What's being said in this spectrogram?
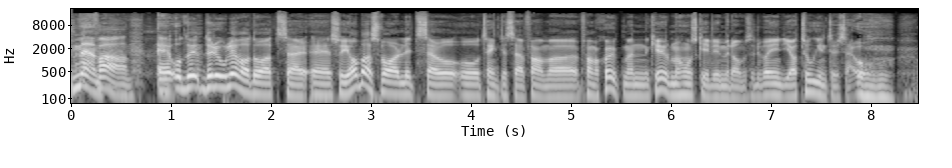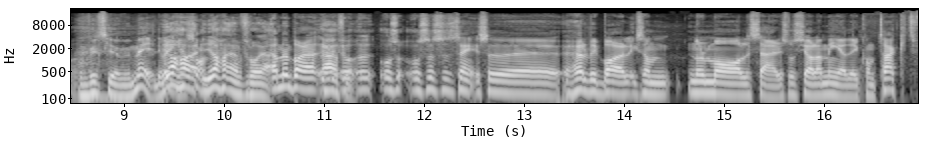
Men, Fan. eh, och det, det roliga var då att så, här, eh, så jag bara svarade lite så här och, och tänkte så här, fan vad, fan vad sjukt men kul, men hon skriver ju med dem så det var, ju- jag tog inte det så här, oh, hon vill skriva med mig. Det var Jag har, sånt. jag har en fråga. Ja men bara, Ja, och, så. och, och, så, och så, så, så, så eh, höll vi bara liksom normal så här, sociala medier-kontakt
